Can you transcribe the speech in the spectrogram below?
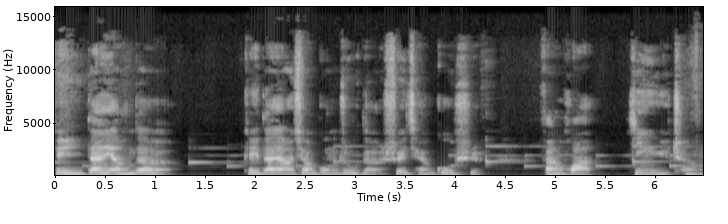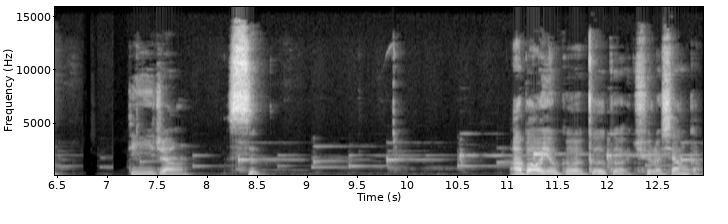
给丹阳的，给丹阳小公主的睡前故事，《繁花》金宇澄，第一章四。阿宝有个哥哥去了香港，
